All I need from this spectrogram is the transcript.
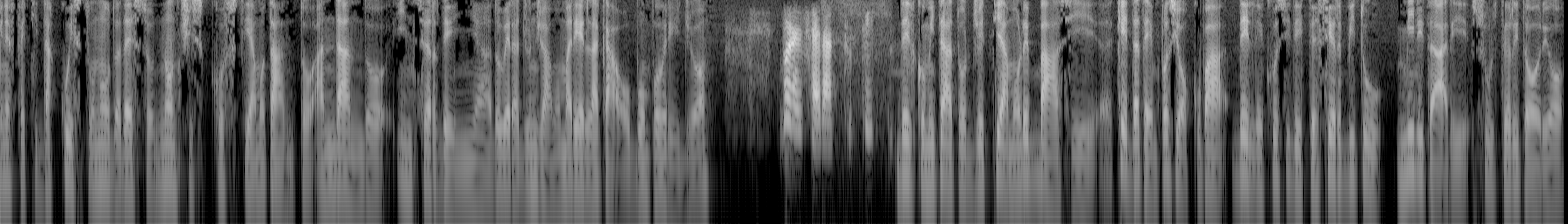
in effetti da questo nodo adesso non ci scostiamo tanto andando in Sardegna dove raggiungiamo Mariella Cao. Buon pomeriggio. Buonasera a tutti. Del comitato Gettiamo le basi eh, che da tempo si occupa delle cosiddette servitù militari sul territorio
